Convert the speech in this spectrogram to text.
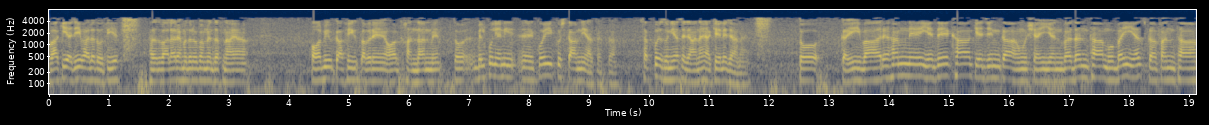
واقعی عجیب حالت ہوتی ہے۔ حضرت والا رحمۃ اللہ کو ہم نے دفنایا۔ اور بھی کافی قبریں اور خاندان میں تو بالکل یعنی کوئی کچھ کام نہیں آ سکتا۔ سب کچھ دنیا سے جانا ہے، اکیلے جانا ہے۔ تو کئی بار ہم نے یہ دیکھا کہ جن کا مشین بدن تھا مبیز کا فن تھا۔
